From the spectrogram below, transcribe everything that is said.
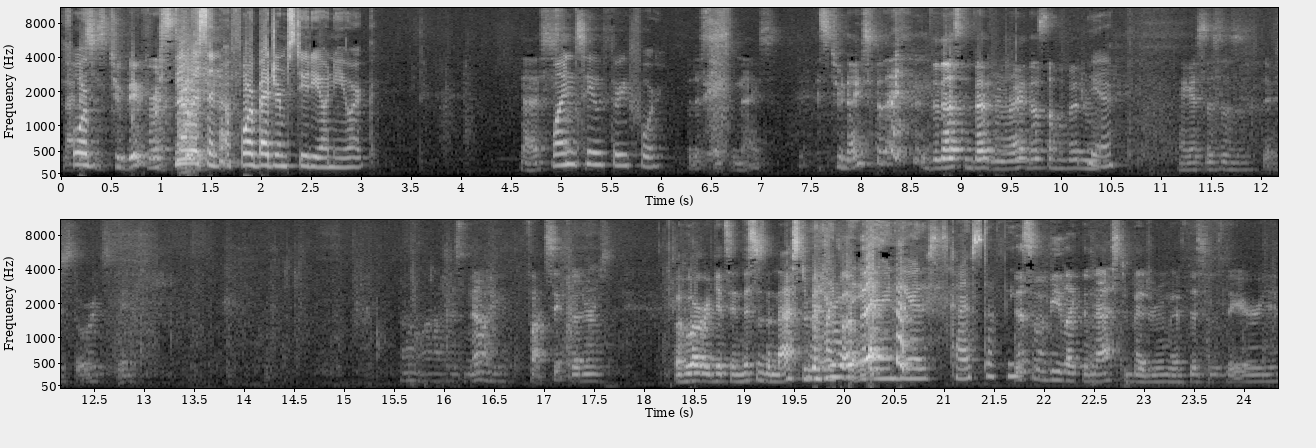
Nah, four- this is too big for a studio No, listen, a four bedroom studio in New York. this One, two, three, four. but it's still nice it's too nice for that that's the bedroom right that's the whole bedroom Yeah. i guess this is their storage space oh wow there's no you got five six bedrooms but whoever gets in this is the master bedroom like the air in here. This is kind of stuffy. This would be like the master bedroom if this was the area.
